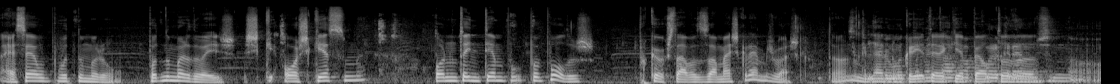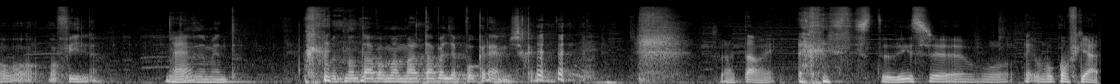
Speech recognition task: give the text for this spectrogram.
Esse é o ponto número um. Ponto número dois, esque- ou esqueço-me ou não tenho tempo para pô-los. Porque eu gostava de usar mais cremes, Vasco. Então Se não, não queria ter aqui a pele toda. no, ao, filho no É? casamento. O outro não estava a mamar, estava-lhe a pôr cremes. Pronto, está bem. Se tu disses, eu vou, eu vou confiar.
